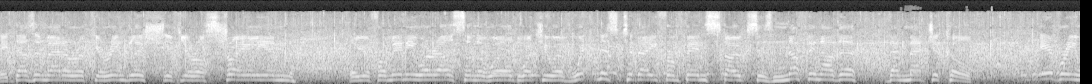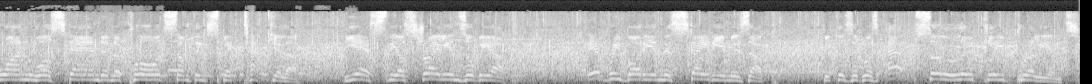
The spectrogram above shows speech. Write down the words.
It doesn't matter if you're English, if you're Australian, or you're from anywhere else in the world. What you have witnessed today from Ben Stokes is nothing other than magical. Everyone will stand and applaud something spectacular. Yes, the Australians will be up. Everybody in the stadium is up because it was absolutely brilliant.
